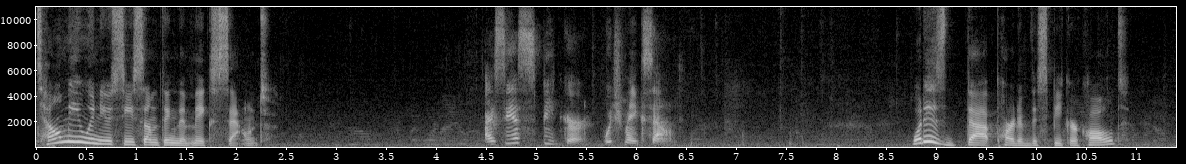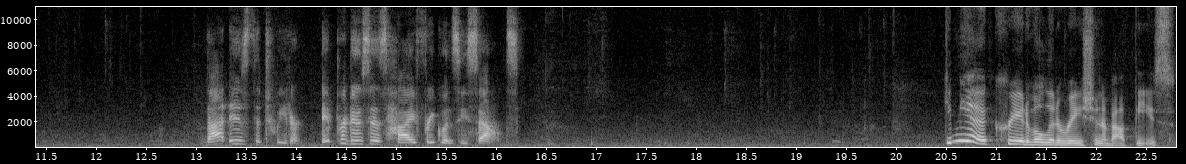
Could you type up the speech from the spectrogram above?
Tell me when you see something that makes sound. I see a speaker, which makes sound. What is that part of the speaker called? That is the tweeter. It produces high frequency sounds. Give me a creative alliteration about these.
